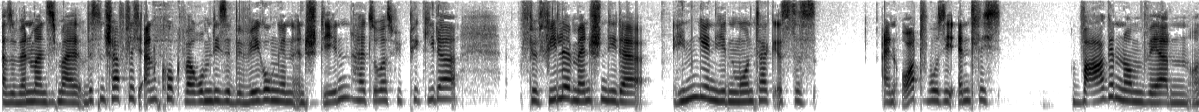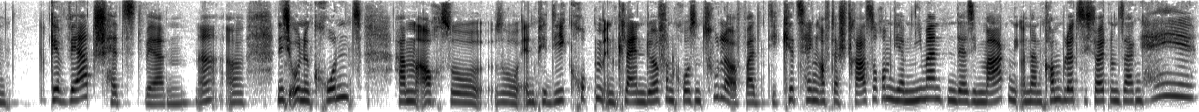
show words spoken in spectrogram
also wenn man sich mal wissenschaftlich anguckt, warum diese Bewegungen entstehen, halt sowas wie Pegida, für viele Menschen, die da hingehen jeden Montag, ist das ein Ort, wo sie endlich wahrgenommen werden und gewertschätzt werden. Ne? nicht ohne Grund haben auch so, so NPD-Gruppen in kleinen Dörfern großen Zulauf, weil die Kids hängen auf der Straße rum, die haben niemanden, der sie mag. Und dann kommen plötzlich Leute und sagen, hey,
